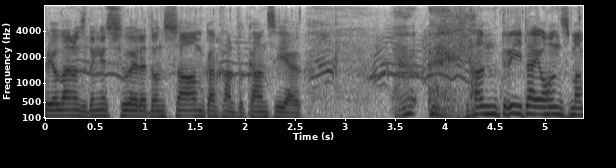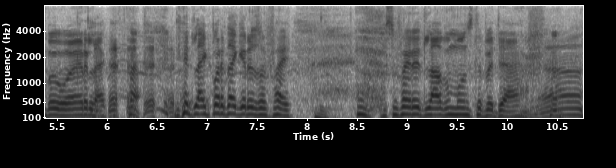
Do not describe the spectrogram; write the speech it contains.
reël dan ons dinge so dat ons saam kan gaan vakansie hou. Dan treat hy ons maar behoorlik. dit lyk partykeer asof hy asof hy dit love om ons te bederf. Ja.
